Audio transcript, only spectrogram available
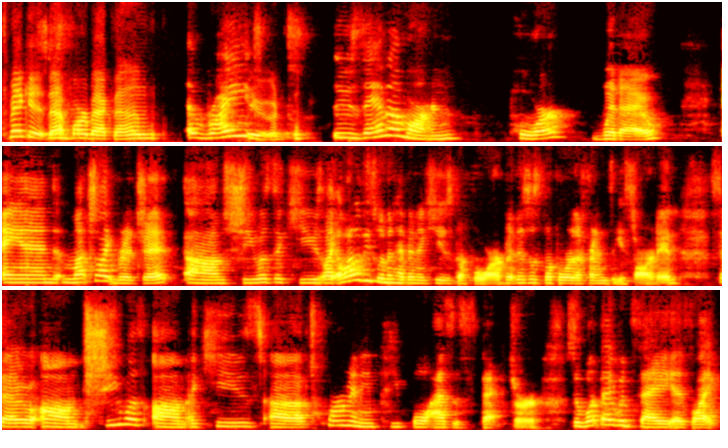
To make it that far back then. Uh, right? Dude. Susanna Martin, poor widow. And much like Bridget, um, she was accused, like a lot of these women had been accused before, but this was before the frenzy started. So um, she was um, accused of tormenting people as a specter. So what they would say is like,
